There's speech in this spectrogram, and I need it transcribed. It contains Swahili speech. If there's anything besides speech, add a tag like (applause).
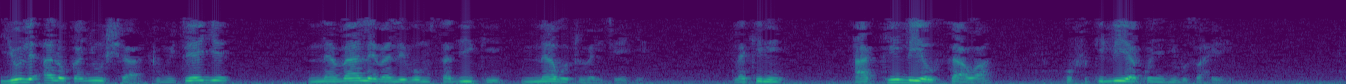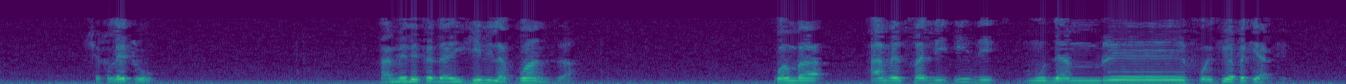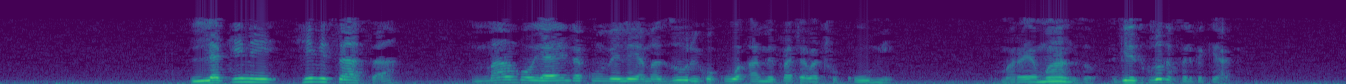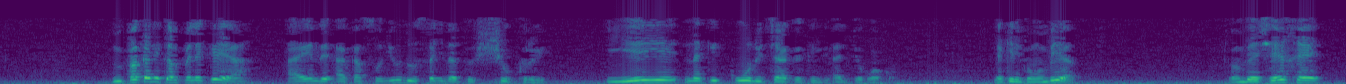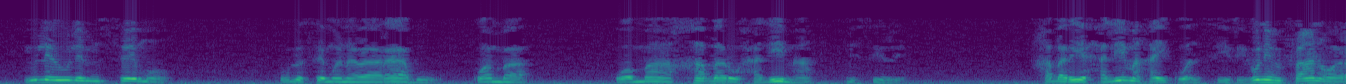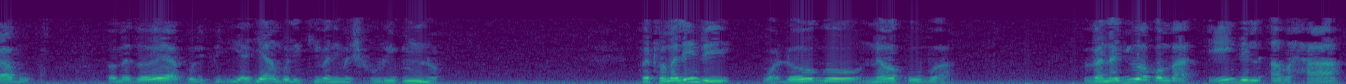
yule alokanyusha tumiteje na wale walivyomsadiki navo tuvaiteje lakini akili ya usawa hufikiria kwenye jibu sahihi. Shekh letu ameleta dai hili la kwanza kwamba amesali idi muda mrefu akiwa peke yake. Lakini hivi sasa mambo yaenda kumvelea mazuri kwa kuwa amepata watu kumi. Mara ya mwanzo. Lakini siku zote kusali peke yake. Mpaka nikampelekea aende akasujudu sajdatu shukri. Yeye na kikundi chake alichokwako lakini kumwambia kumwambia shekhe yule yule msemo ulosemwa na waarabu kwamba wama khabaru halima bisiri habari ya halima haikuwa nsiri huu ni mfano wa arabu wamezoea kulipigia jambo likiwa ni mashuhuri mno. Watu wa malindi wadogo na wakubwa wanajua kwamba idi l adha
